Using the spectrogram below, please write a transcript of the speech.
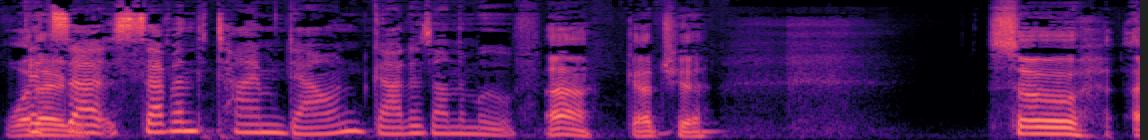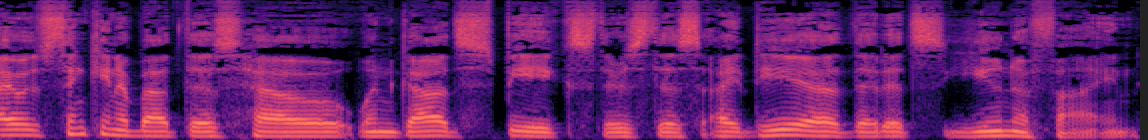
what it's I, uh, 7eventh Time Down. God is on the move. Ah, gotcha. So I was thinking about this how when God speaks, there's this idea that it's unifying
